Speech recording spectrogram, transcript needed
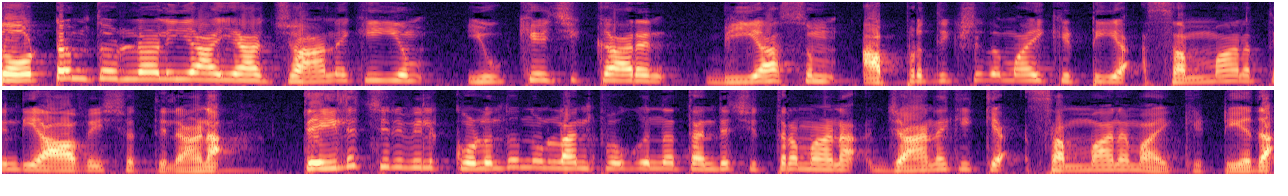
തോട്ടം തൊഴിലാളിയായ ജാനകിയും യു കെ ജിക്കാരൻ ബിയാസും അപ്രതീക്ഷിതമായി കിട്ടിയ സമ്മാനത്തിന്റെ ആവേശത്തിലാണ്. തേയിലച്ചെരുവിൽ കൊളുന്തു നുള്ളാൻ പോകുന്ന തന്റെ ചിത്രമാണ് ജാനകിക്ക് സമ്മാനമായി കിട്ടിയത്.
